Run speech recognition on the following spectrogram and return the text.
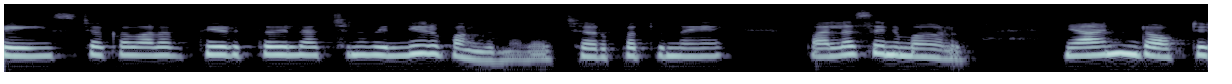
ടേസ്റ്റൊക്കെ വളർത്തിയെടുത്തതിൽ അച്ഛന് വലിയൊരു പങ്കുണ്ട്. അത് ചെറുപ്പത്തിൽ നിന്നേ പല സിനിമകളും. ഞാൻ ഡോക്ടർ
